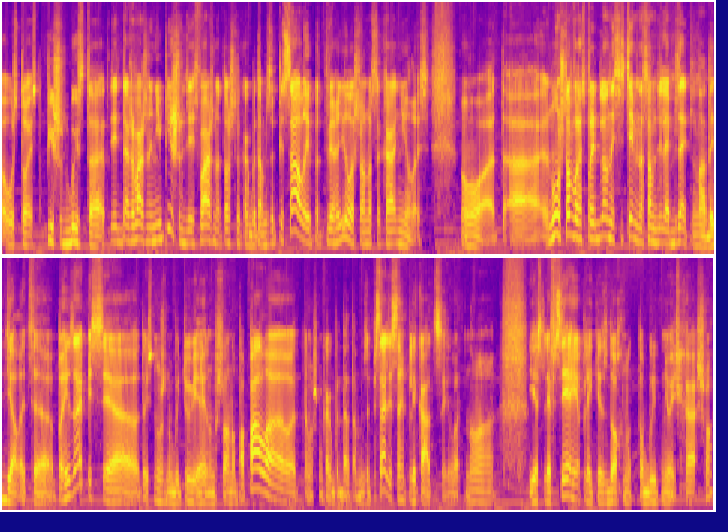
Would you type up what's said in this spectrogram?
устройств пишет быстро. Здесь даже важно не пишет, здесь важно то, что как бы там записала и подтвердила, что оно сохранилось. Вот. А, ну, что в распределенной системе на самом деле обязательно надо делать э, при записи, то есть нужно быть уверенным, что оно попало, потому что как бы да, там записали с репликацией, вот, но если все реплики сдохнут, то будет не очень хорошо.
